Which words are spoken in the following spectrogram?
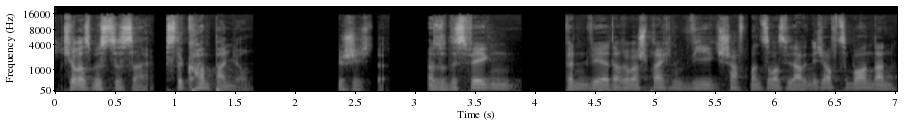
Ich glaube, das müsste es sein. Das ist eine Compagnon-Geschichte. Also deswegen, wenn wir darüber sprechen, wie schafft man sowas wie David nicht aufzubauen, dann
